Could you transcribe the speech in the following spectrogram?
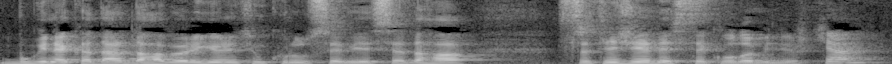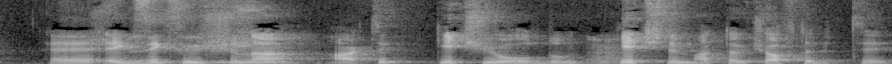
Bugüne kadar daha böyle yönetim kurulu seviyesi daha stratejiye destek olabilirken e, execution'a artık geçiyor oldum. Evet. Geçtim. Hatta 3 hafta bitti.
